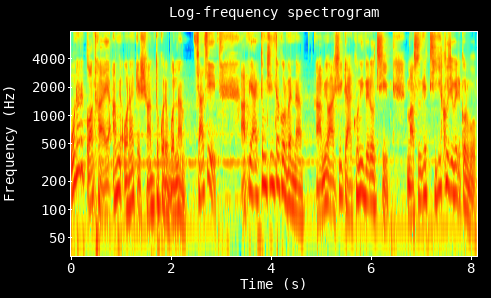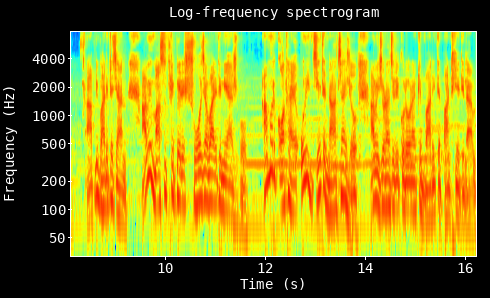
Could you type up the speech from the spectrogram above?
ওনার কথায় আমি ওনাকে শান্ত করে বললাম, চাচি, আপনি একদম চিন্তা করবেন না। আমিও আশিক এখনই বেরোচ্ছি। মাসুদকে ঠিকই খুঁজে বের করব। আপনি বাড়িতে যান। আমি মাসুদকে পেরে সোজা বাড়িতে নিয়ে আসব। আমার কথায় উনি যেতে না চাইলেও আমি জোড়াজোড়ি করে ওনাকে বাড়িতে পাঠিয়ে দিলাম।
